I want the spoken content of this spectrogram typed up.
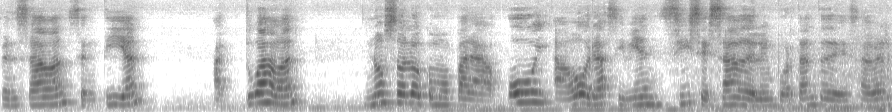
pensaban, sentían, actuaban, no solo como para hoy, ahora, si bien sí se sabe de lo importante de saber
